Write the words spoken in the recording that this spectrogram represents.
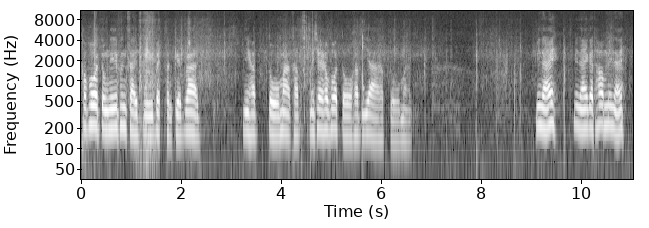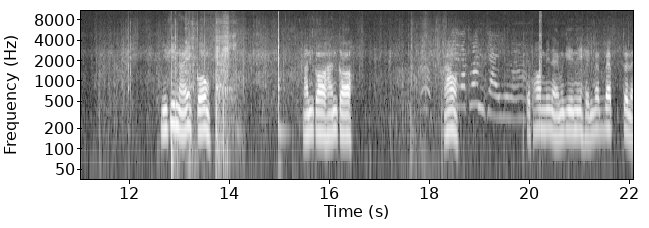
ข้าวโพดตรงนี้เพิ่งใส่ปุ๋ยเบ็ดสังเกตว่า นี่ครับ โตมากครับ ไม่ใช่ข้าวโพดโตครับหญ้าครับ โตมาก มีไหน มีไหนกระท่อมมีไหน มีที่ไหนโกงหันกอหันกอเอากระท่อมใหญ่อยู่นะกระท่อมมีไหนเมื่อกี้นี่เห็นแวบๆตัวไหน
